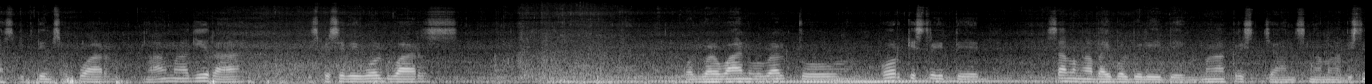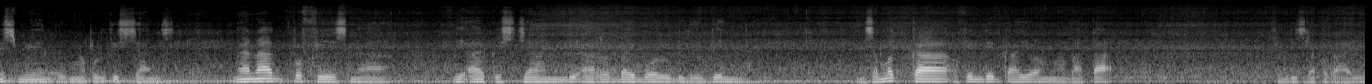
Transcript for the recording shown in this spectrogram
as victims of war nga ang mga gira especially world wars World War 1, World War 2 orchestrated sa mga Bible believing mga Christians nga mga businessmen o mga politicians nga nag-profess nga they are Christian, they are Bible believing. Samot ka, offended kayo ang mga bata. Offended sila pag-ayo.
